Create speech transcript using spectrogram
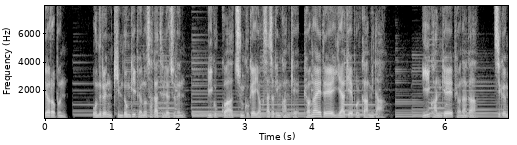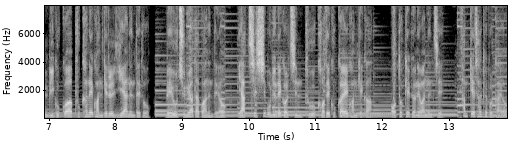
여러분, 오늘은 김동기 변호사가 들려주는 미국과 중국의 역사적인 관계 변화에 대해 이야기해 볼까 합니다. 이 관계의 변화가 지금 미국과 북한의 관계를 이해하는데도 매우 중요하다고 하는데요. 약 75년에 걸친 두 거대 국가의 관계가 어떻게 변해왔는지 함께 살펴볼까요?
